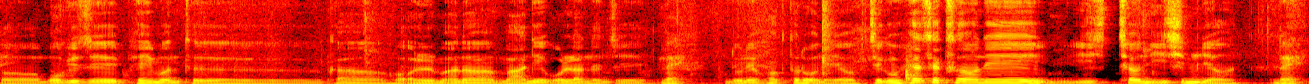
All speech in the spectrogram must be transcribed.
어, 모기지 페이먼트가 얼마나 많이 올랐는지 네, 눈에 확 들어오네요. 지금 회색 선이 2020년 네,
